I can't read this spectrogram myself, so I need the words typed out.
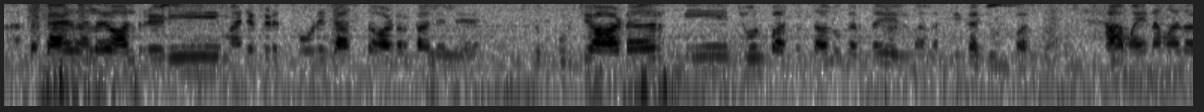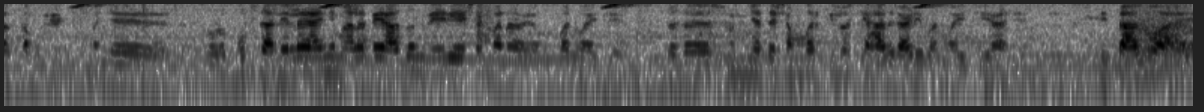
आता काय झालंय ऑलरेडी माझ्याकडे थोडे जास्त ऑर्डर्स आलेले आहे तर पुढचे ऑर्डर्स मी जून पासून चालू करता येईल मला एका जून पासून. हा महिना माझा कंप्लीट म्हणजे थोडं बुक झालेलं आहे आणि मला काही अजून व्हेरिएशन बनव बनवायचे जसं शून्य ते शंभर किलोची हातगाडी बनवायची आहे. ती चालू आहे.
